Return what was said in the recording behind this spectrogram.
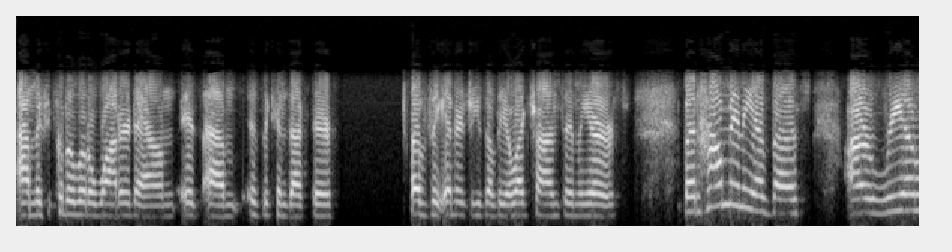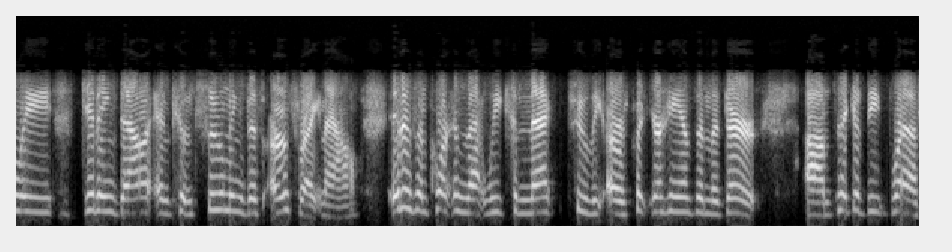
Um, if you put a little water down, it um, is a conductor of the energies of the electrons in the earth. But how many of us are really getting down and consuming this earth right now? It is important that we connect to the earth. Put your hands in the dirt. Um, take a deep breath.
